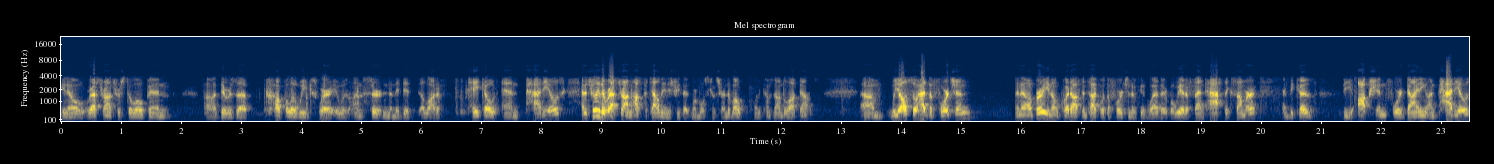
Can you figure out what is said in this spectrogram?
You know, restaurants were still open. Uh, there was a couple of weeks where it was uncertain and they did a lot of takeout and patios. And it's really the restaurant and hospitality industry that we're most concerned about when it comes down to lockdowns. Um, we also had the fortune, and in Alberta, you don't quite often talk about the fortune of good weather, but we had a fantastic summer. And because the option for dining on patios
